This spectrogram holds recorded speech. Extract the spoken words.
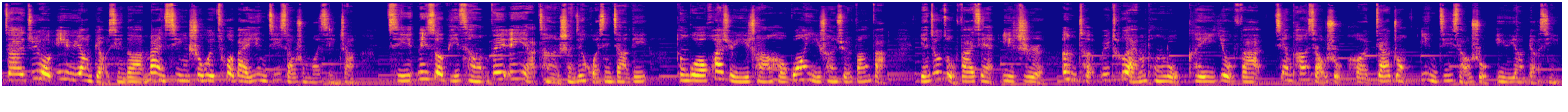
在具有抑郁样表型的慢性社会挫败应激小鼠模型上，其内嗅皮层 VA 亚层神经活性降低。通过化学遗传和光遗传学方法，研究组发现，抑制 Nt V2m 通路可以诱发健康小鼠和加重应激小鼠抑郁样表型，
